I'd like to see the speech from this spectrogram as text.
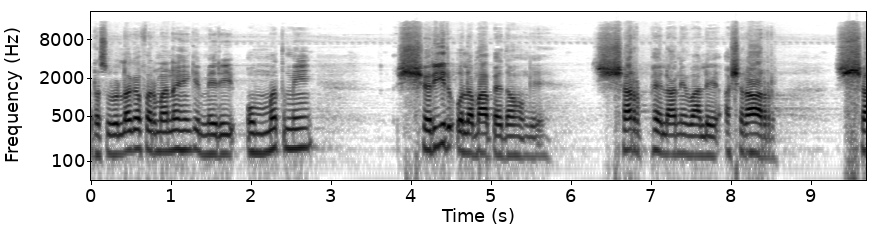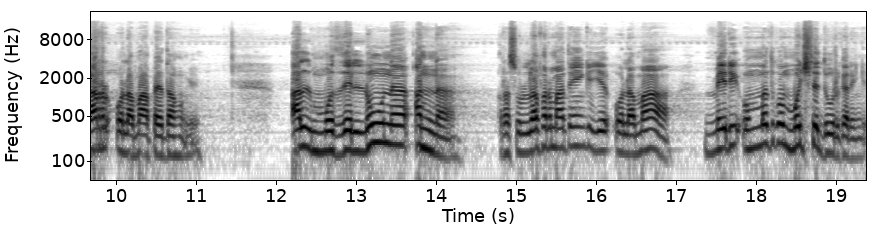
रसूलुल्लाह का फरमाना है कि मेरी उम्मत में शरीर उलमा पैदा होंगे, शर फैलाने वाले अशरार, शर उलमा पैदा होंगे। अल मुजिल्लून अन्न, रसूलुल्लाह फरमाते हैं कि ये उलमा मेरी उम्मत को मुझसे दूर करेंगे,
